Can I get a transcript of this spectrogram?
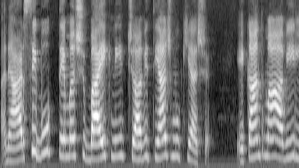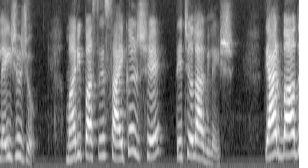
અને આરસી બુક તેમજ બાઇકની ચાવી ત્યાં જ મૂક્યા છે. એકાંતમાં આવી લઈ જજો. મારી પાસે સાયકલ છે, તે ચલાવી લઈશ. ત્યારબાદ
